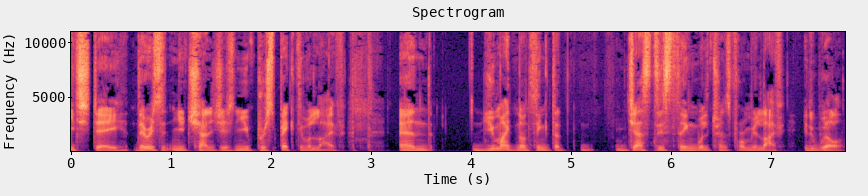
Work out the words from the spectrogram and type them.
each day there is a new challenges, new perspective of life, and you might not think that just this thing will transform your life. It will,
